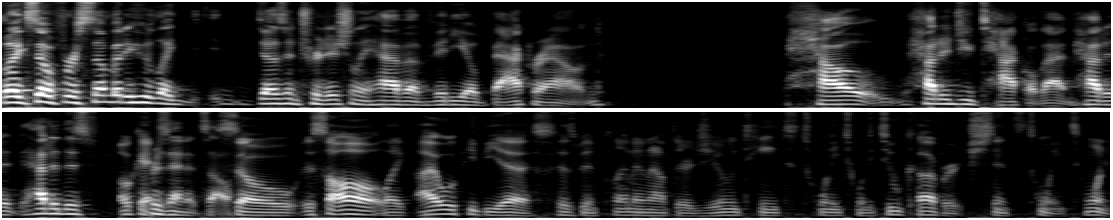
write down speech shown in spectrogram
like so for somebody who like doesn't traditionally have a video background, how how did you tackle that? and How did how did this Okay. present itself? So it's all like Iowa PBS has been planning out their Juneteenth 2022 coverage since 2020.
